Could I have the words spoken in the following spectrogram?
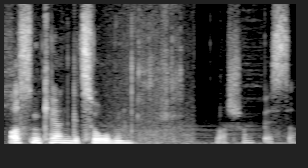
Aus dem Kern gezogen. War schon besser.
